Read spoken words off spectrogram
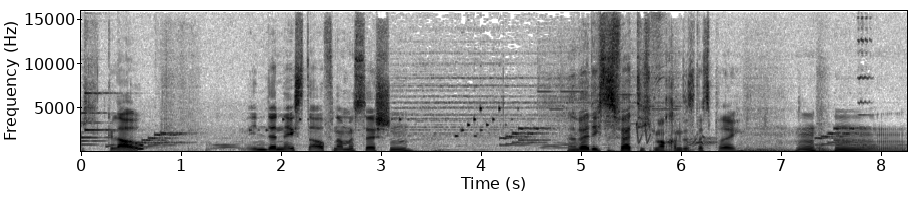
ich glaube, in der nächsten Aufnahmesession dann werde ich das fertig machen, das Let's Play. Mhm.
